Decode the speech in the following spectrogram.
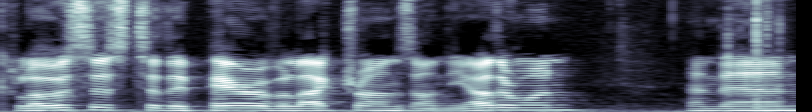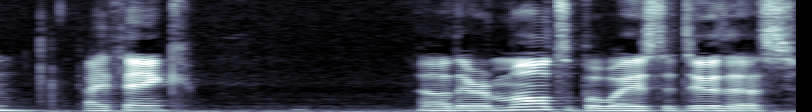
closest to the pair of electrons on the other one, and then I think uh, there are multiple ways to do this.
